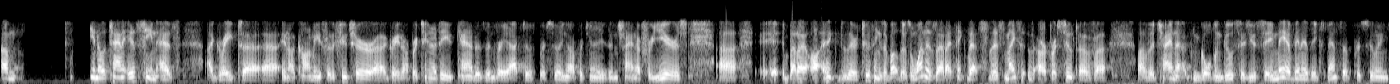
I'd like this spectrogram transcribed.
Um, you know, China is seen as a great uh, uh, you know economy for the future, a great opportunity. Canada has been very active pursuing opportunities in China for years. Uh, it, but I, I think there are two things about this. One is that I think that's this might our pursuit of uh, of the China golden goose, as you say, may have been at the expense of pursuing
